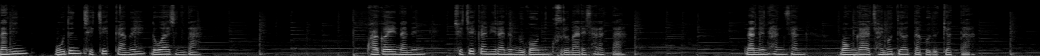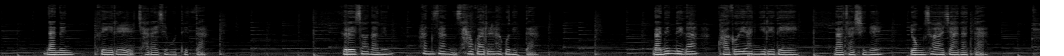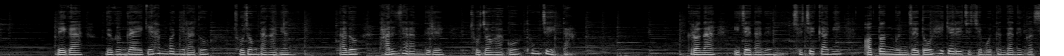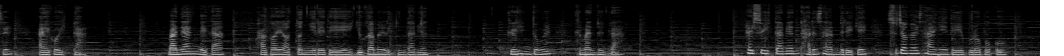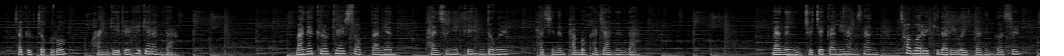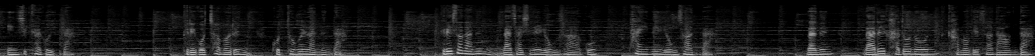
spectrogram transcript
나는 모든 죄책감을 놓아준다. 과거에 나는 죄책감이라는 무거운 구름 아래 살았다. 나는 항상 뭔가 잘못되었다고 느꼈다. 나는 그 일을 잘하지 못했다. 그래서 나는 항상 사과를 하곤 했다. 나는 내가 과거에 한 일에 대해 나 자신을 용서하지 않았다. 내가 누군가에게 한 번이라도 조정당하면 나도 다른 사람들을 조정하고 통제했다. 그러나 이제 나는 죄책감이 어떤 문제도 해결해 주지 못한다는 것을 알고 있다. 만약 내가 과거의 어떤 일에 대해 유감을 느낀다면 그 행동을 그만둔다. 할 수 있다면 다른 사람들에게 수정할 사항에 대해 물어보고 적극적으로 관계를 해결한다. 만약 그렇게 할 수 없다면 단순히 그 행동을 다시는 반복하지 않는다. 나는 죄책감이 항상 처벌을 기다리고 있다는 것을 인식하고 있다. 그리고 처벌은 고통을 낳는다. 그래서 나는 나 자신을 용서하고 타인을 용서한다. 나는 나를 가둬놓은 감옥에서 나온다.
